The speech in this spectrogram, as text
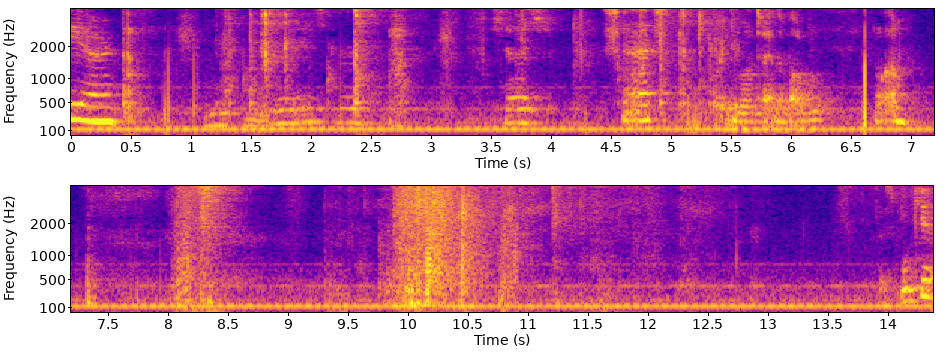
We are. Shush. Shush. Wait, you want to tighten the bottom? Well, Spook you?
